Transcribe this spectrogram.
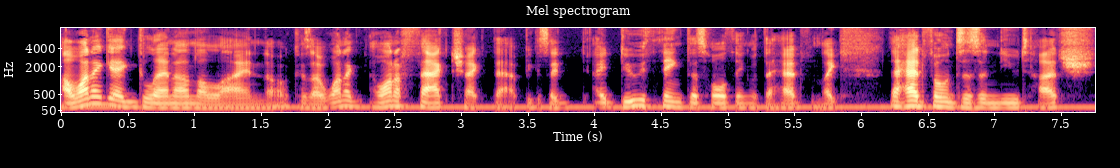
I want to get Glenn on the line though, because I want to I want to fact check that because I I do think this whole thing with the head like the headphones is a new touch,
